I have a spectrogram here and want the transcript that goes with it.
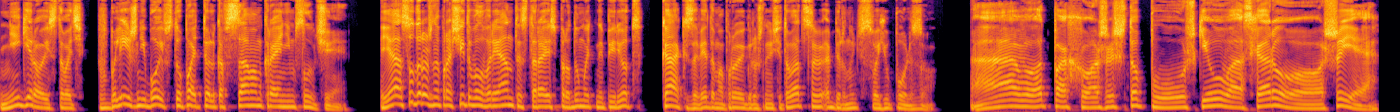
Не геройствовать, в ближний бой вступать только в самом крайнем случае. Я судорожно просчитывал варианты, стараясь продумать наперед, как заведомо проигрышную ситуацию обернуть в свою пользу. «А вот похоже, что пушки у вас хорошие»,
